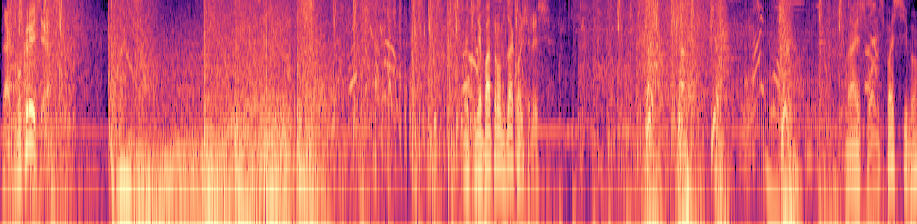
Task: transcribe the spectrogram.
Так, в укрытие. Эти мне патрон закончились. Nice one, спасибо.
